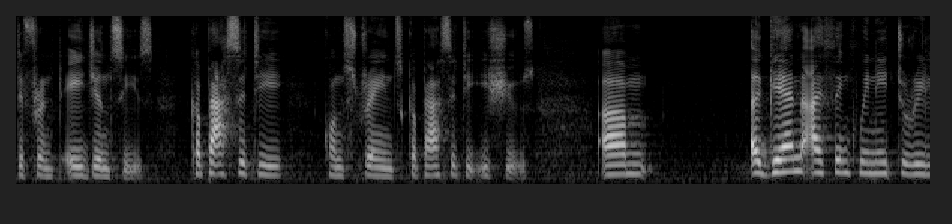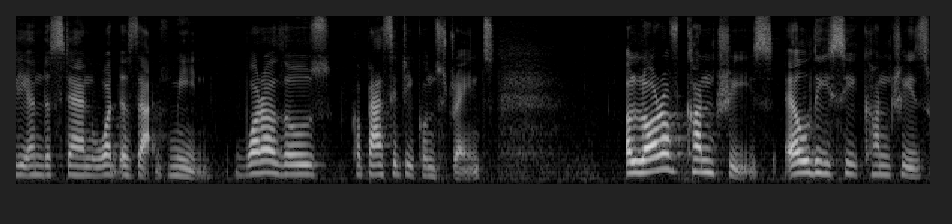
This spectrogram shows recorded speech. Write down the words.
different agencies, capacity constraints, capacity issues. Um, again, I think we need to really understand what does that mean? What are those capacity constraints? A lot of countries, LDC countries,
